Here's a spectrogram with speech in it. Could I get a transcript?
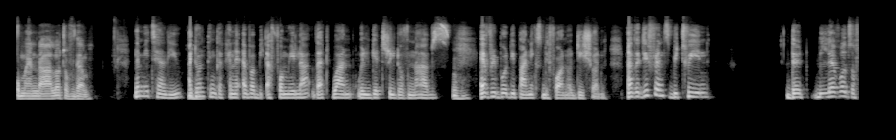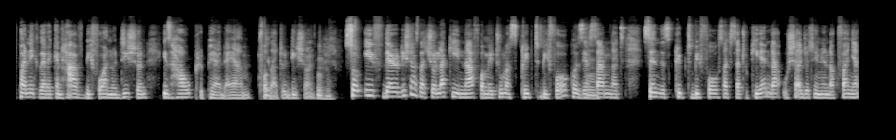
umeenda a lot of them. Let me tell you, mm-hmm. I don't think there can ever be a formula that one will get rid of nerves. mm-hmm. Everybody panics before an audition. Now, the difference between the levels of panic that I can have before an audition is how prepared I am for that audition. So if there are auditions that you're lucky enough wametuma script before, because there's some that send the script before such that ukienda ushajua chenye unaenda kufanya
